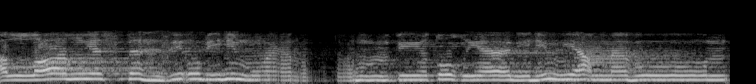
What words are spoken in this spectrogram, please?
الله يستهزئ بهم ويردهم في طغيانهم يعمهون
